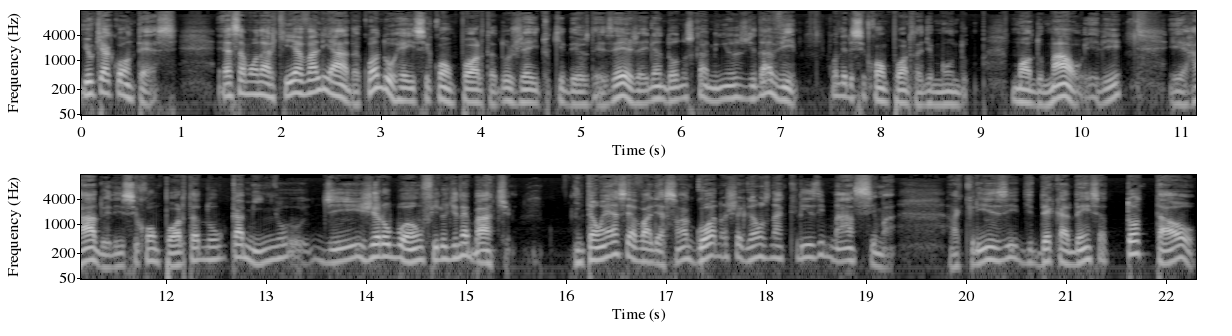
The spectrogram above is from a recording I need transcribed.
E o que acontece? Essa monarquia é avaliada. Quando o rei se comporta do jeito que Deus deseja, ele andou nos caminhos de Davi. Quando ele se comporta de modo, modo mal, ele errado, ele se comporta no caminho de Jeroboão, filho de Nebate. Então essa é a avaliação. Agora nós chegamos na crise máxima a crise de decadência total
